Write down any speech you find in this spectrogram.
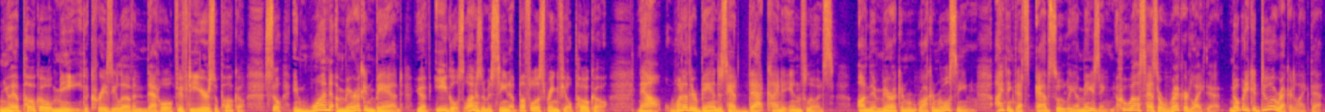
you have Poco Me, the crazy love, and that whole 50 years of Poco. So, in one American band, you have Eagles, Loggins and Messina, Buffalo Springfield, Poco. Now, what other band has had that kind of influence on the American rock and roll scene? I think that's absolutely amazing. Who else has a record like that? Nobody could do a record like that.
